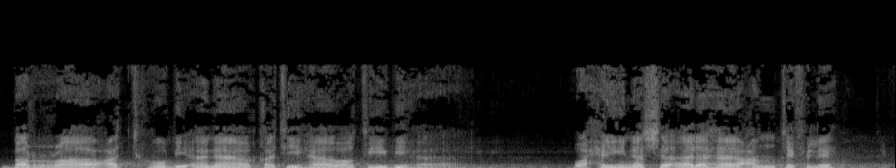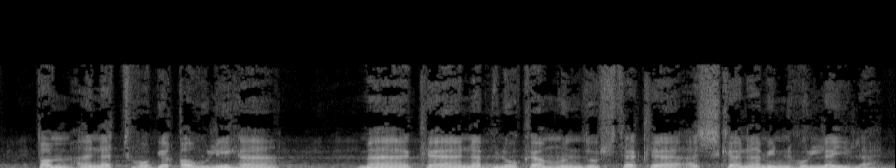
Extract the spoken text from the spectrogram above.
بل راعته بأناقتها وطيبها. وحين سألها عن طفله طمأنته بقولها ما كان ابنك منذ اشتكى أسكن منه الليلة.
